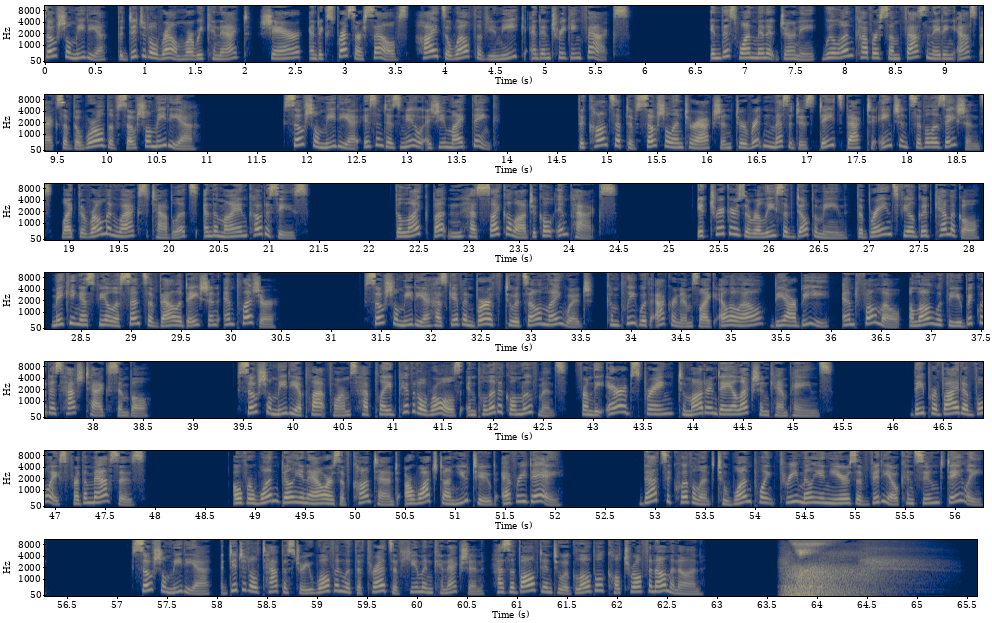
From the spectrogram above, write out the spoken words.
Social media, the digital realm where we connect, share, and express ourselves, hides a wealth of unique and intriguing facts. In this one-minute journey, we'll uncover some fascinating aspects of the world of social media. Social media isn't as new as you might think. The concept of social interaction through written messages dates back to ancient civilizations like the Roman wax tablets and the Mayan codices. The like button has psychological impacts. It triggers a release of dopamine, the brain's feel-good chemical, making us feel a sense of validation and pleasure. Social media has given birth to its own language, complete with acronyms like LOL, BRB, and FOMO, along with the ubiquitous hashtag symbol. Social media platforms have played pivotal roles in political movements, from the Arab Spring to modern-day election campaigns. They provide a voice for the masses. Over 1 billion hours of content are watched on YouTube every day. That's equivalent to 1.3 million years of video consumed daily. Social media, a digital tapestry woven with the threads of human connection, has evolved into a global cultural phenomenon.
